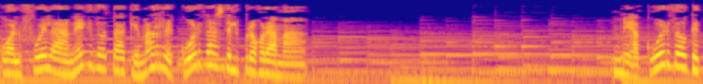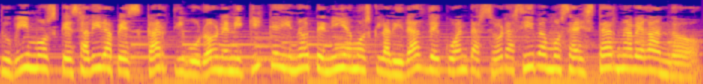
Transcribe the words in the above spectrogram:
¿Cuál fue la anécdota que más recuerdas del programa? Me acuerdo que tuvimos que salir a pescar tiburón en Iquique y no teníamos claridad de cuántas horas íbamos a estar navegando.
